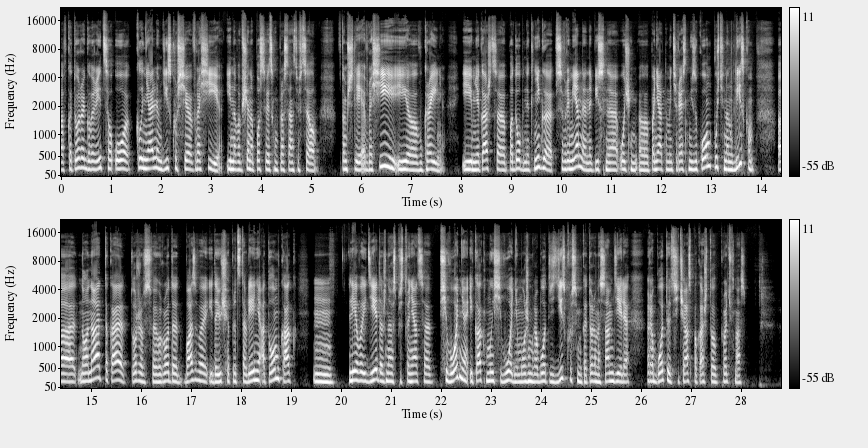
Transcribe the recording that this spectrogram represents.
в которой говорится о колониальном дискурсе в России и на, вообще на постсоветском пространстве в целом, в том числе в России и э, в Украине. И мне кажется, подобная книга современная, написанная очень э, понятным, интересным языком, пусть и на английском, э, но она такая тоже своего рода базовая и дающая представление о том, как м, левая идея должна распространяться сегодня, и как мы сегодня можем работать с дискурсами, которые на самом деле работают сейчас пока что против нас.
